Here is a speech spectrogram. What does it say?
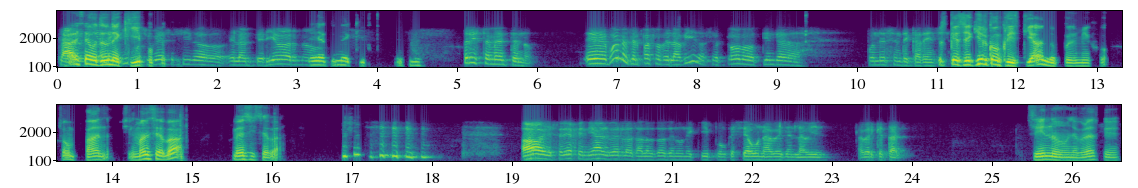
Claro, este es de un equipo, equipo, si hubiese sido el anterior, no. Ya tiene equipo. Ujú. Tristemente no. Eh, bueno, es el paso de la vida, o sea, todo tiende a ponerse en decadencia. Es que seguir con Cristiano, pues, mijo, son panas. Si el man se va, Messi se va. Ay, sería genial verlos a los dos en un equipo, aunque sea una vez en la vida. A ver qué tal. Sí, no, la verdad es que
